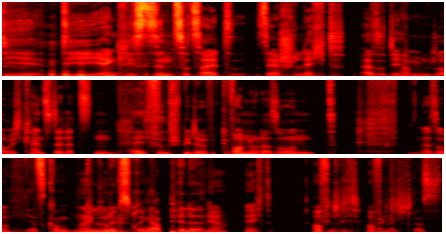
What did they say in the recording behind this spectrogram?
die, die Yankees sind zurzeit sehr schlecht. Also die haben, glaube ich, keins der letzten Echt? fünf Spiele gewonnen oder so und also, Jetzt kommt. Glücksbringer Pille. ja, echt. Hoffentlich, Gar kein hoffentlich. Stress.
